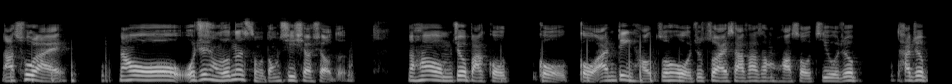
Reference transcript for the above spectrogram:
拿出来，然后我就想说那什么东西小小的，然后我们就把狗狗狗安定好之后，我就坐在沙发上划手机，我就他就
